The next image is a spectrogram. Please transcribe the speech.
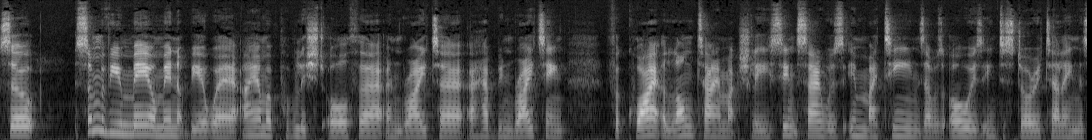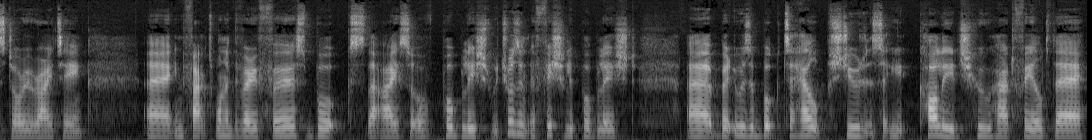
So, some of you may or may not be aware, I am a published author and writer. I have been writing for quite a long time actually. Since I was in my teens, I was always into storytelling and story writing. Uh, in fact, one of the very first books that I sort of published, which wasn't officially published, uh, but it was a book to help students at college who had failed their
